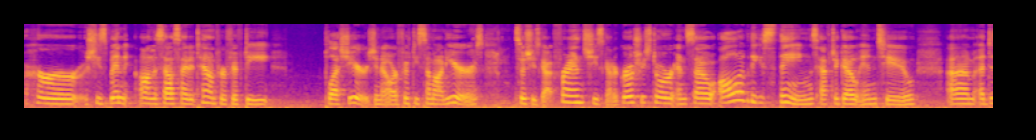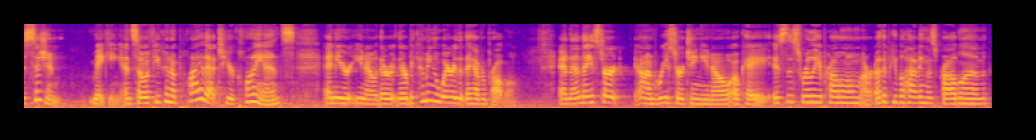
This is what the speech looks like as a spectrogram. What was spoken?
her she's been on the south side of town for 50 plus years, you know, or 50 some odd years. So she's got friends, she's got a grocery store. And so all of these things have to go into um, a decision making. And so if you can apply that to your clients and you're, you know, they're, they're becoming aware that they have a problem. And then they start um, researching, you know, okay, is this really a problem? Are other people having this problem?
